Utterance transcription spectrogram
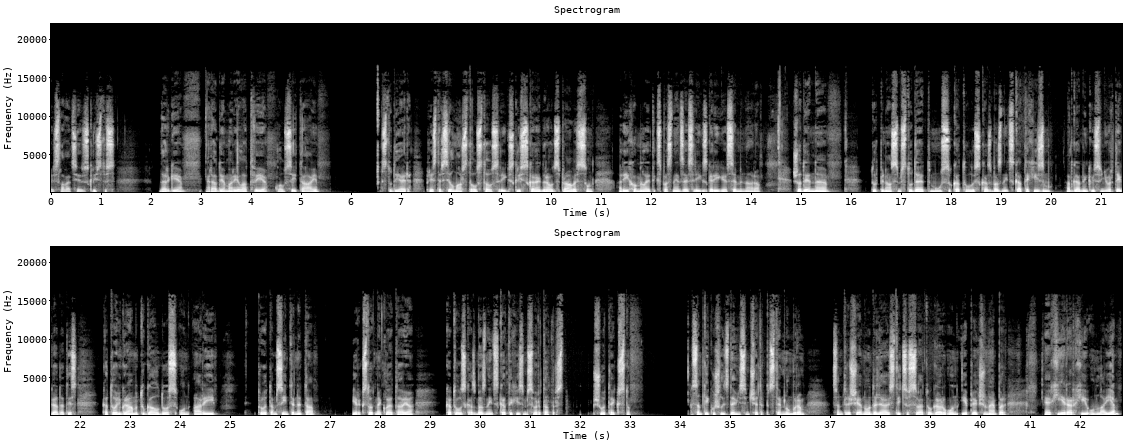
lai slavēts Jēzus Kristus, darbie radījuma arī Latvijas klausītāji. Studijā ir Priesteris Ilmārs Tolstovs, Rīgas Kristus karaļa draudzes prāves un arī homilētikas pasniedzējs Rīgas garīgajā seminārā. Šodien uh, turpināsim studēt mūsu katoliskās baznīcas katehismu. Atgādinu, ka jūs viņu varat iegādāties katoļu grāmatu galdos un arī, protams, internetā, ierakstot meklētājā Katoliskās baznīcas katehismas varat atrast šo tekstu. Esam tikuši līdz 914. numuram, esam trešajā nodaļā, es ticu uz svēto garu un iepriekš runājam par e, hierarhiju un lajiem.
